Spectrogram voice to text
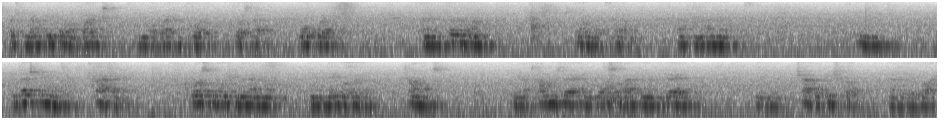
especially young people on bikes, and go back and forth across that walkway. And the third one, talking with uh, Anthony the pedestrian traffic crossing Ocean Avenue in the neighborhood of Tommy's. We have Tommy's there, and we also have during the day, the Chapel Beach Club has a large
